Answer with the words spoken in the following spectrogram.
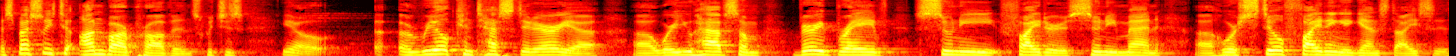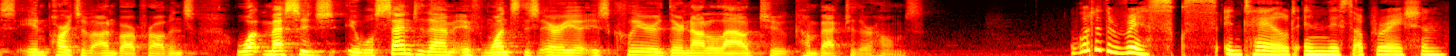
especially to Anbar province, which is, you know, a real contested area uh, where you have some very brave Sunni fighters, Sunni men, uh, who are still fighting against ISIS in parts of Anbar province, what message it will send to them if once this area is cleared, they're not allowed to come back to their homes. What are the risks entailed in this operation?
